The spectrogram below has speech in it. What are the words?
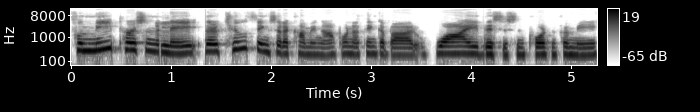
For me personally, there are two things that are coming up when I think about why this is important for me.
